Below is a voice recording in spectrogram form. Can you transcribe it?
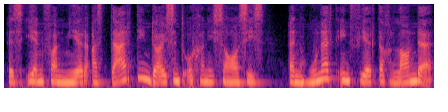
is een van meer as 13000 organisasies in 140 lande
